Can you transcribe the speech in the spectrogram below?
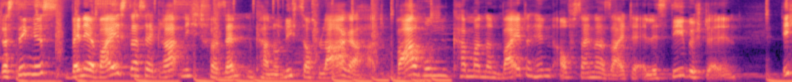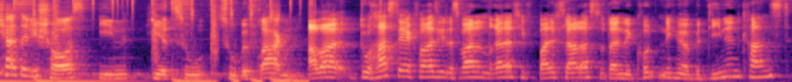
Das Ding ist, wenn er weiß, dass er gerade nicht versenden kann und nichts auf Lager hat, warum kann man dann weiterhin auf seiner Seite LSD bestellen? Ich hatte die Chance, ihn hierzu zu befragen. Aber du hast ja quasi, das war dann relativ bald klar, dass du deine Kunden nicht mehr bedienen kannst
